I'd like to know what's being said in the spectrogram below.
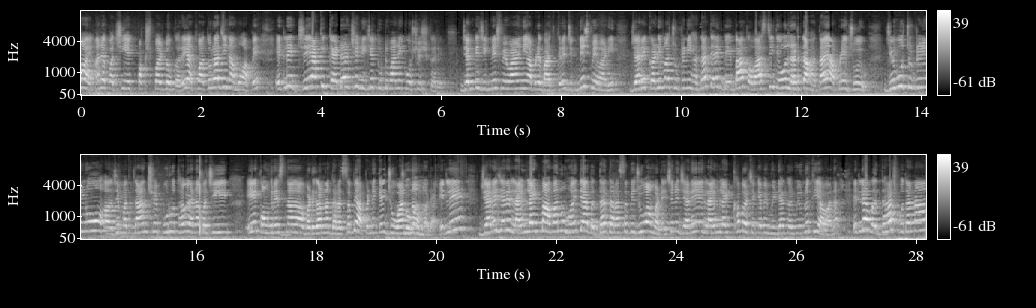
હોય અને પછી એક પક્ષપલટો કરે અથવા તો રાજીનામું આપે એટલે જે આખી કેડર છે નીચે તૂટવાની કોશિશ કરે. જેમ કે જિગ્નેશ મેવાણીની આપણે વાત કરીએ જિગ્નેશ મેવાણી જ્યારે કડીમાં ચૂંટણી હતા ત્યારે બેબાક અવાજથી તેઓ લડતા હતા એ આપણે જોયું. જેવું ચૂંટણીનું જે મતદાન છે પૂરું થયું એના પછી એ કોંગ્રેસના વડગામના ધારાસભ્ય આપણને કંઈ જોવા ન મળ્યા. એટલે જ્યારે જ્યારે લાઇમલાઇટમાં આવવાનું હોય ત્યારે બધા ધારાસભ્ય જોવા મળે છે અને જ્યારે લાઇમલાઇટ ખબર છે કે ભાઈ મીડિયા કર્મીઓ નથી આવવાના એટલે આ બધા જ પોતાના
